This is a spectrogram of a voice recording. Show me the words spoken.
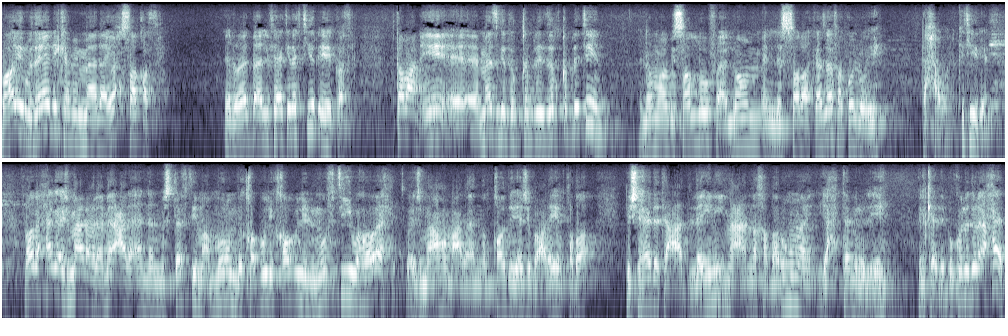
وغير ذلك مما لا يحصى قصر. الروايات بقى اللي فيها كده كتير إيه؟ قصر. طبعا إيه؟ مسجد القبل ذي القبلتين. اللي هم بيصلوا فقال لهم الصلاة كذا فكله إيه؟ تحول كتير يعني. رابع حاجة إجماع العلماء على أن المستفتي مأمور بقبول قول المفتي وهو واحد وإجماعهم على أن القاضي يجب عليه القضاء بشهادة عدلين مع أن خبرهما يحتمل الإيه؟ الكذب. وكل دول أحد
